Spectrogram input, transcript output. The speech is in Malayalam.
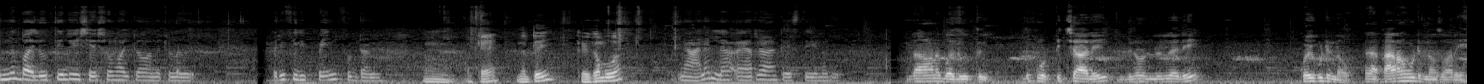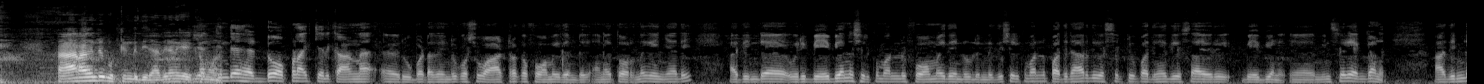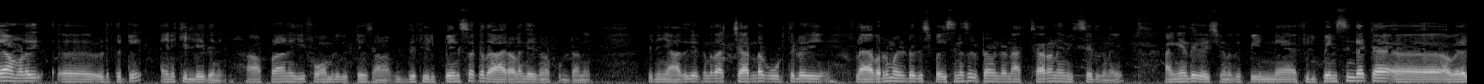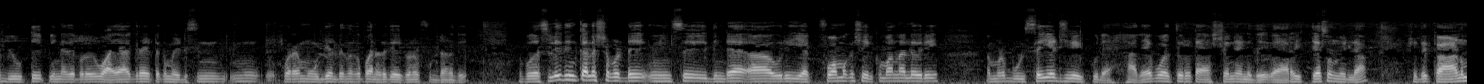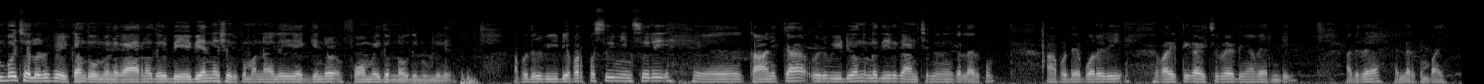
ഇന്ന് ബലൂത്തിന്റെ വിശേഷവുമായിട്ടാണ് വന്നിട്ടുള്ളത്. ഒരു ഫിലിപ്പൈൻ ഫുഡാണ്. ഓക്കെ. എന്നിട്ട് കേൾക്കാൻ പോവാ? ഞാനല്ല വേറൊരാളാണ് ടേസ്റ്റ് ചെയ്യുന്നത്. ഇതാണ് ബലൂത്ത്. ഇത് പൊട്ടിച്ചാൽ ഇതിനുള്ളിലൊരു കോഴിക്കുട്ടി ഉണ്ടാവും. അല്ല താറാവ് കുട്ടി ഉണ്ടാവും സോറി താറാവിന്റെ കുട്ടി ഉണ്ട് ഇതിൽ അതിനാണ് കേൾക്കാൻ ഇതിന്റെ ഹെഡ് ഓപ്പൺ ആക്കിയാൽ കാണുന്ന രൂപട്ട് അതിന്റെ കുറച്ച് വാട്ടർ ഒക്കെ ഫോം ചെയ്തിട്ടുണ്ട്. അതിനെ തുറന്നു കഴിഞ്ഞാൽ അതിന്റെ ഒരു ബേബി തന്നെ ശരിക്കും പറഞ്ഞൊരു ഫോം ചെയ്തതിന്റെ ഉള്ളിലുണ്ട് ഇത് ശരിക്കും പറഞ്ഞാൽ പതിനാറ് ദിവസം ടു പതിനേഴ് ദിവസമായ ഒരു ബേബിയാണ് മീൻസ് ഒരു എഗ്ഗാണ് അതിന്റെ നമ്മൾ എടുത്തിട്ട് അതിനെ കില്ല് ചെയ്തേന്. അപ്പോഴാണ് ഈ ഫോമിൽ കിട്ടിയ സാധനം. ഇത് ഫിലിപ്പൈൻസ് ഒക്കെ ധാരാളം കഴിക്കുന്ന ഫുഡാണ് പിന്നെ ഞാൻ അത് കേൾക്കുന്നത് അച്ചാറിന്റെ കൂട്ടത്തിലൊരു ഫ്ലേവറിന് വേണ്ടിയിട്ട് ഒരു സ്പൈസിനെസ് കിട്ടാൻ വേണ്ടിയാണ് അച്ചാറാണ് മിക്സ് ചെയ്തിരിക്കുന്നത് അങ്ങനത്തെ കഴിച്ചിരിക്കുന്നത് പിന്നെ ഫിലിപ്പൈൻസിന്റെ ഒക്കെ അവരെ ബ്യൂട്ടി പിന്നെ അതേപോലെ ഒരു വയാഗ്രായിട്ടൊക്കെ മെഡിസിൻ കുറേ മൂല്യം ഉണ്ട് എന്നൊക്കെ പറഞ്ഞിട്ട് കഴിക്കുന്ന ഫുഡാണിത് പേഴ്സണലി ഇത് എനിക്കെല്ലാം ഇഷ്ടപ്പെട്ട് മീൻസ് ഇതിന്റെ ആ ഒരു എഗ് ഫോമൊക്കെ ശരിക്കും പറഞ്ഞാൽ ഒരു നമ്മൾ ബുൾസൈ അടിച്ച് കഴിക്കൂലേ? അതേപോലത്തെ ഒരു ടേസ്റ്റ് തന്നെയാണ് ഇത്. വേറെ വ്യത്യാസമൊന്നുമില്ല. പക്ഷെ ഇത് കാണുമ്പോൾ ചിലർ കഴിക്കാൻ തോന്നുന്നില്ല. കാരണം അതൊരു ബേബി തന്നെ ശരിക്കും പറഞ്ഞാൽ എഗ്ഗിന്റെ ഫോം ചെയ്തിട്ടുണ്ടാവും ഇതിനുള്ളിൽ അപ്പോൾ ഇതൊരു വീഡിയോ പർപ്പസ് മീൻസ് ഒരു കാണിക്ക ഒരു വീഡിയോ എന്നുള്ള രീതിയിൽ കാണിച്ചിട്ടുണ്ട് നിങ്ങൾക്ക് എല്ലാവർക്കും അപ്പോൾ ഇതേപോലെ ഒരു വെറൈറ്റി കാഴ്ചകളായിട്ട് ഞാൻ വരണ്ടി. അതിൽ എല്ലാവർക്കും ബൈ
